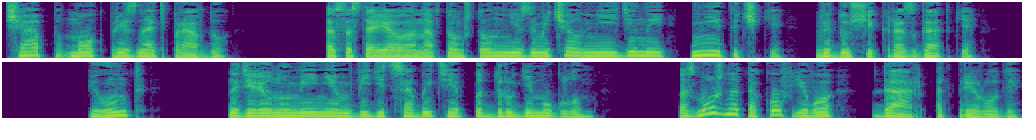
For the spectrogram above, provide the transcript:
Чап мог признать правду. А состояла она в том, что он не замечал ни единой ниточки, ведущей к разгадке. Пиунт наделен умением видеть события под другим углом. Возможно, таков его дар от природы.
